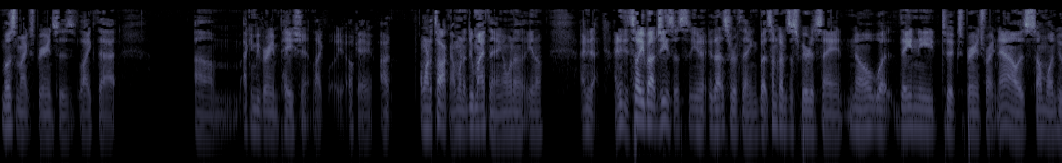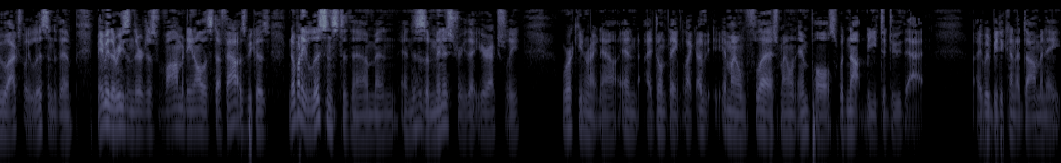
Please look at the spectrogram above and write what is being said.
most of my experiences like that, um, I can be very impatient. Like, okay, I, I want to talk. I want to do my thing. I want to, you know, I need I need to tell you about Jesus, you know, that sort of thing. But sometimes the Spirit is saying, no, what they need to experience right now is someone who actually listened to them. Maybe the reason they're just vomiting all this stuff out is because nobody listens to them, and and this is a ministry that you're actually working right now. And I don't think, like, in my own flesh, my own impulse would not be to do that. It would be to kind of dominate,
